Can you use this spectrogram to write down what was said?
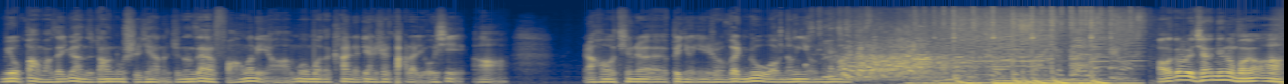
没有办法在院子当中实现了，只能在房子里啊，默默的看着电视，打着游戏啊，然后听着背景音说“稳住，我们能赢”，是吗？好了，各位亲爱的听众朋友啊。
